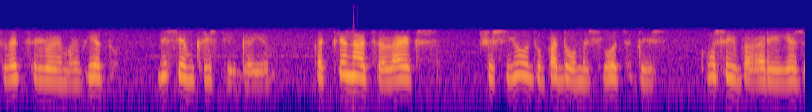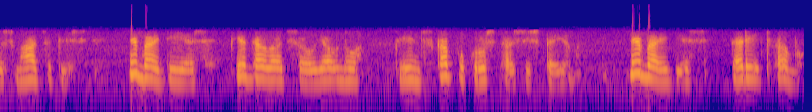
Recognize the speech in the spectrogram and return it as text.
sveceļojuma vietu visiem kristīgajiem. Kad pienāca laiks, šis jūdu padomes loceklis, klusībā arī Jēzus māceklis, nebaidījās piedāvāt savu jauno klientu skapu krustā sistēmu. Nebaidies darīt labu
